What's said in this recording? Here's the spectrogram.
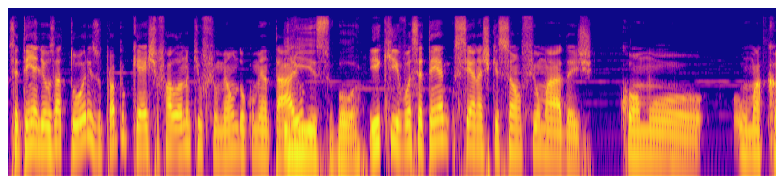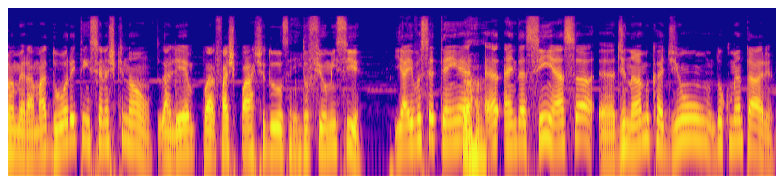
você tem ali os atores, o próprio cast falando que o filme é um documentário Isso, boa. e que você tem cenas que são filmadas como uma câmera amadora e tem cenas que não. Ali é- faz parte do, Sim. do filme em si. E aí você tem é, Aham. é, ainda assim essa é, dinâmica de um documentário.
